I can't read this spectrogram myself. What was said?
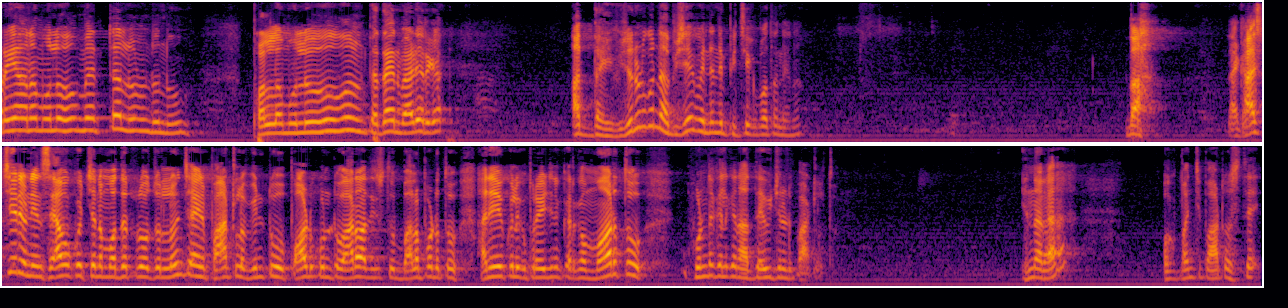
ప్రయాణములో మెట్టలుండును పొల్లములు పెద్ద ఆయన వాడారుగా. ఆ దైవజనుడు కొన్ని అభిషేకం వెంటనే నేను పిచ్చెక్కిపోతాను నేను. బా నాకు ఆశ్చర్యం నేను సేవకు వచ్చిన మొదటి రోజుల్లోంచి ఆయన పాటలు వింటూ పాడుకుంటూ ఆరాధిస్తూ బలపడుతూ అనేకులకు ప్రయోజనకరంగా మారుతూ ఉండగలిగిన ఆ దైవజనుడి పాటలతో. విన్నారా? ఒక మంచి పాట వస్తే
